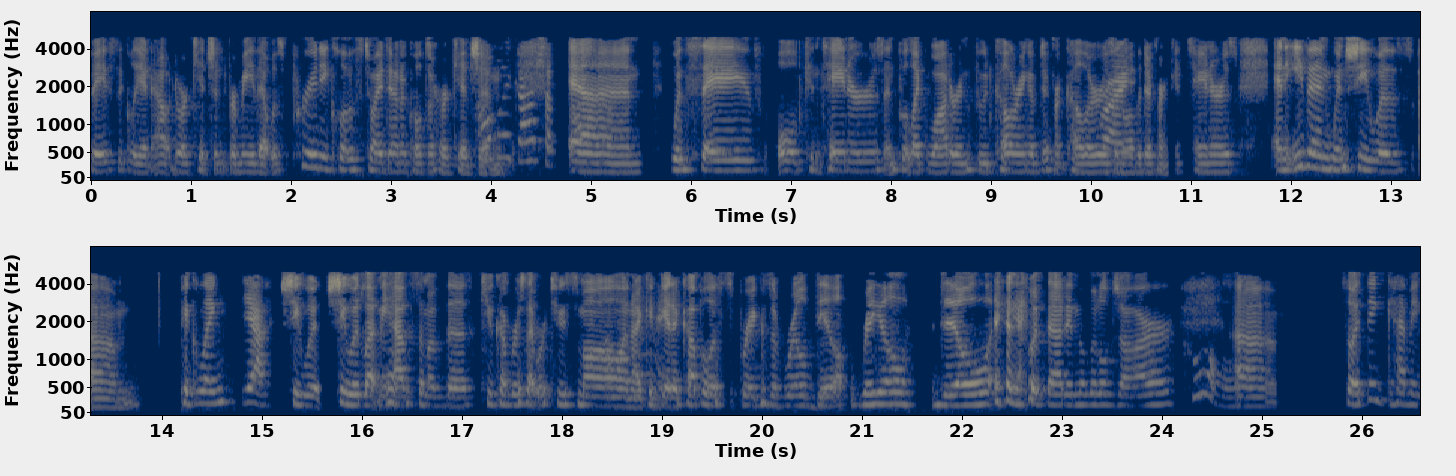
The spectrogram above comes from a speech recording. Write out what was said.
basically an outdoor kitchen for me that was pretty close to identical to her kitchen Oh my gosh. and would save old containers and put like water and food coloring of different colors Right. in all the different containers. And even when she was um pickling, yeah. she would she would let me have some of the cucumbers that were too small and I could get a couple of sprigs of real dill real dill and Yeah. put that in the little jar. Cool. Um so I think having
